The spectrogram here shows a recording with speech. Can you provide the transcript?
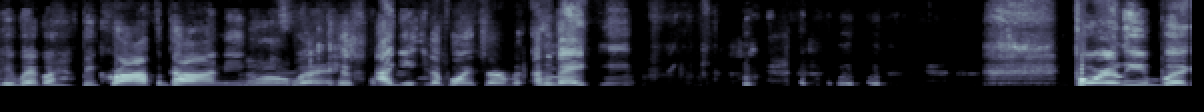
people ain't gonna be crying for Connie. no, but his I get the point you're making. Poorly, but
